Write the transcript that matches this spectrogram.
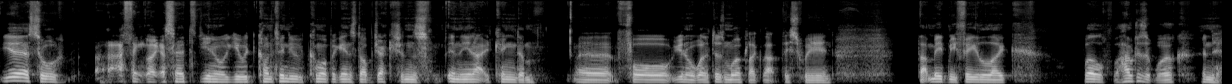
yeah. So, I think, like I said, you know, you would continue to come up against objections in the United Kingdom uh, for you know, well, it doesn't work like that this way, and that made me feel like, well, how does it work, and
